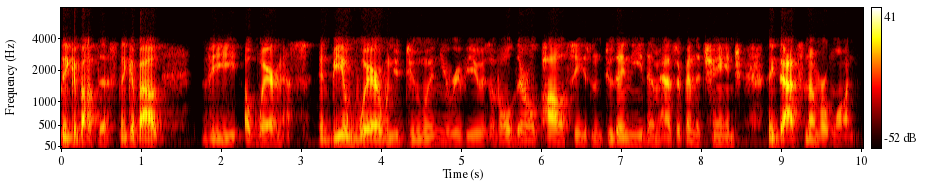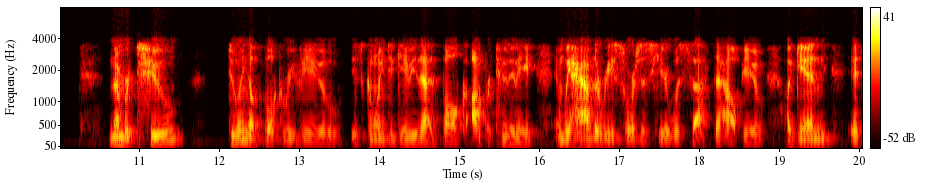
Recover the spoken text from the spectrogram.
think about this. Think about the awareness and be aware when you're doing your reviews of old their old policies and do they need them? Has there been a change? I think that's number one. Number two, doing a book review is going to give you that bulk opportunity. And we have the resources here with Seth to help you. Again, it's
